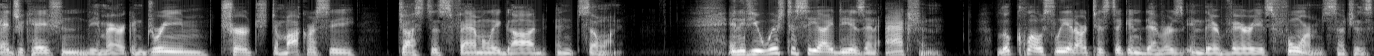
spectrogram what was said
education, the American dream, church, democracy, justice, family, God, and so on. And if you wish to see ideas in action, look closely at artistic endeavors in their various forms, such as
